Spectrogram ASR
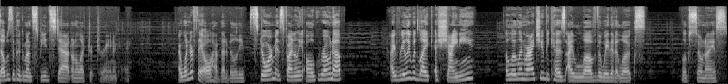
Doubles the Pokemon speed stat on electric terrain. Okay. I wonder if they all have that ability. Storm is finally all grown up. I really would like a shiny Alolan Raichu because I love the way that it looks. It looks so nice.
